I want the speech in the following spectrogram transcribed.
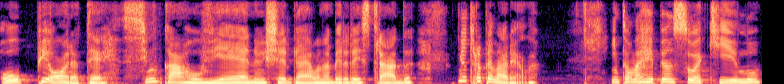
Ou pior até, se um carro vier, não enxergar ela na beira da estrada e atropelar ela. Então ela repensou aquilo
